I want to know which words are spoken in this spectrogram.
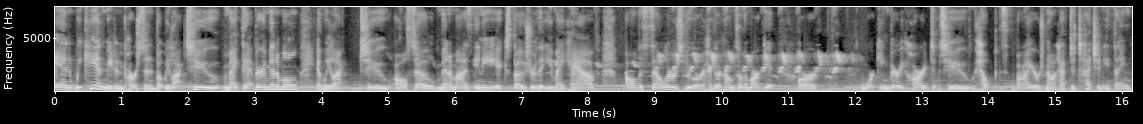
and we can meet in person, but we like to make that very minimal and we like to also minimize any exposure that you may have. All the sellers who are, have their homes on the market are working very hard to help buyers not have to touch anything.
